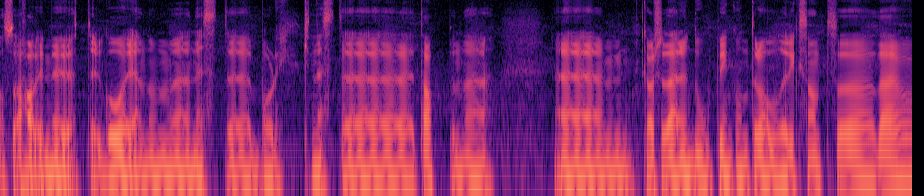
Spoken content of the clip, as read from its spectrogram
og så har vi møter, går gjennom eh, neste bolk, neste etappene. Um, kanskje det er en dopingkontroller, ikke sant. Så det er jo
